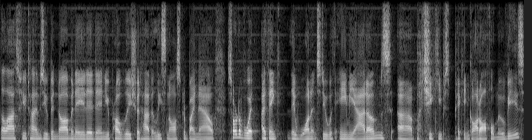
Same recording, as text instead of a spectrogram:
the last few times you've been nominated, and you probably should have at least an Oscar by now. Sort of what I think they wanted to do with Amy Adams, uh, but she keeps picking god awful movies.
